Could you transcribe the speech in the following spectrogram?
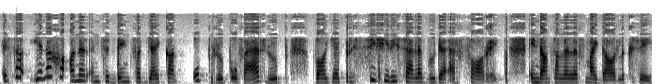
Is daar enige ander insident wat jy kan oproep of herroep waar jy presies hierdie selfe woede ervaar het? En dan sal hulle vir my dadelik sê,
